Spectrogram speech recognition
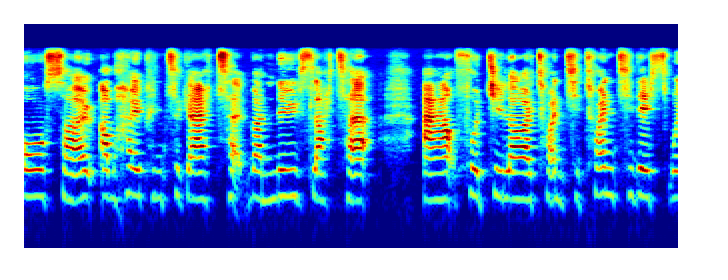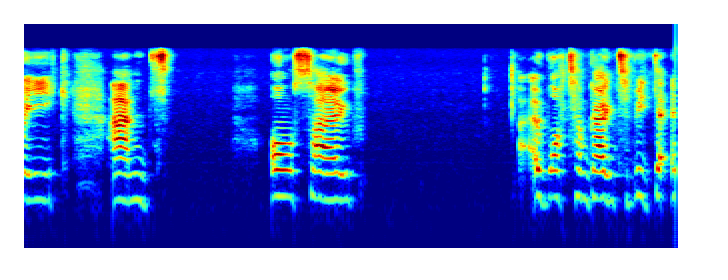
also I'm hoping to get uh, my newsletter out for July 2020 this week. And also what I'm going to be uh,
